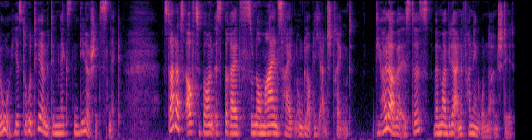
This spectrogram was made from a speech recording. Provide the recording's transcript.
Hallo, hier ist Dorothea mit dem nächsten Leadership Snack. Startups aufzubauen ist bereits zu normalen Zeiten unglaublich anstrengend. Die Hölle aber ist es, wenn mal wieder eine Fundingrunde ansteht.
